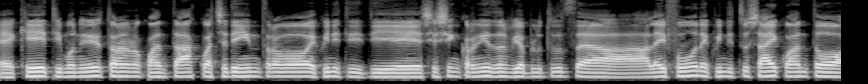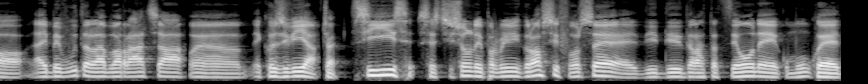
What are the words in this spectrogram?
eh, che ti monitorano quanta acqua c'è dentro e quindi ti, ti, si sincronizzano via Bluetooth all'iPhone e quindi tu sai quanto hai bevuto dalla borraccia eh, e così via. Cioè, sì, se, se, ci sono dei problemi grossi, forse di, di idratazione, comunque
